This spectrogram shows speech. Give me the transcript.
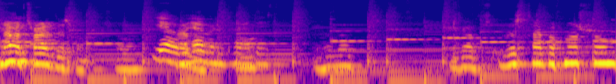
Never tried this one. So Yeah, we haven't tried it. We got this type of mushroom,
